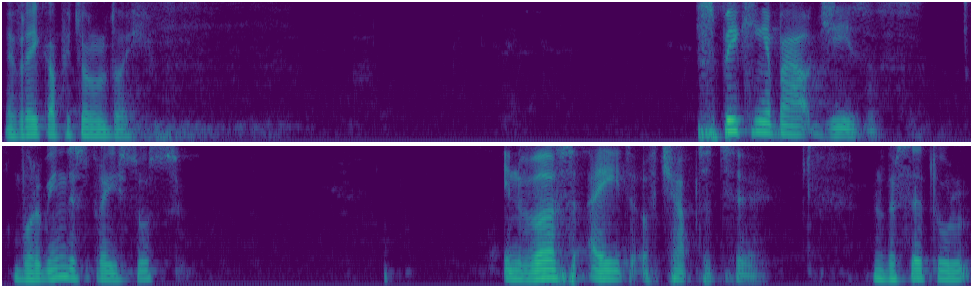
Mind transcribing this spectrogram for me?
Evrei, capitolul 2. Speaking about Jesus, Vorbind despre Isus, in verse 8 of chapter 2, în versetul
